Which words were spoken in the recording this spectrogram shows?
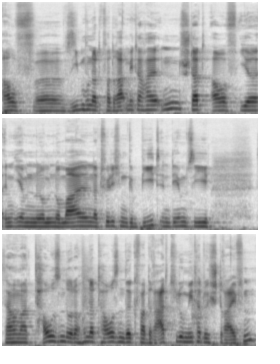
auf äh, 700 Quadratmeter halten, statt auf ihr in ihrem no- normalen natürlichen Gebiet, in dem sie, sagen wir mal, Tausende oder Hunderttausende Quadratkilometer durchstreifen.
